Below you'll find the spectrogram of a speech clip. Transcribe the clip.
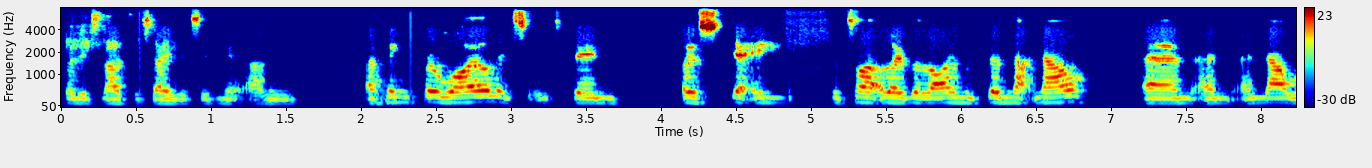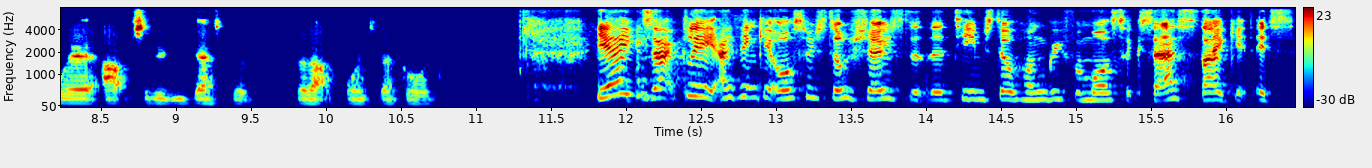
for this lad to say this, isn't it? I mean, I think for a while it's it's been us getting the title over the line. We've done that now, um, and and now we're absolutely desperate for that points record. Yeah, exactly. I think it also still shows that the team's still hungry for more success. Like it, it's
